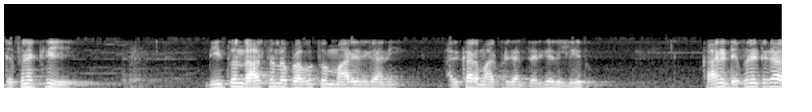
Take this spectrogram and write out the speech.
డెఫినెట్లీ దీంతో రాష్ట్రంలో ప్రభుత్వం మారేది కానీ అధికార మార్పిడి కానీ జరిగేది లేదు. కానీ డెఫినెట్గా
